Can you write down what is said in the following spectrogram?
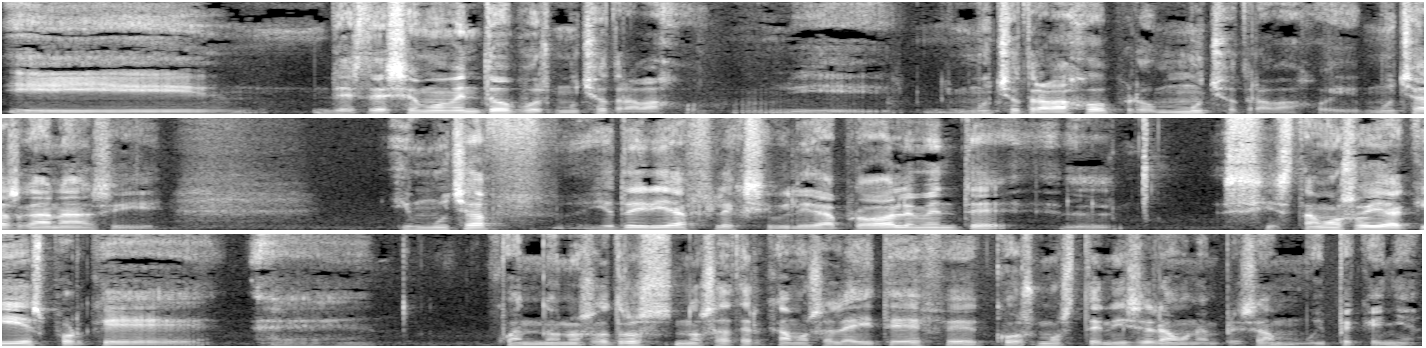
Y desde ese momento, pues mucho trabajo, y mucho trabajo, pero mucho trabajo, y muchas ganas y, y mucha, yo te diría, flexibilidad. Probablemente si estamos hoy aquí es porque eh, cuando nosotros nos acercamos a la ITF, Cosmos Tennis era una empresa muy pequeña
